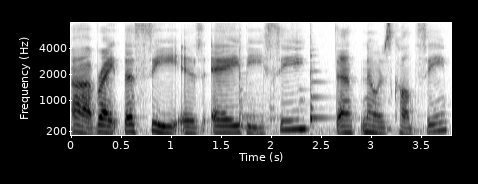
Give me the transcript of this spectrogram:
Uh, right, the C is A, B, C. That note is called C.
